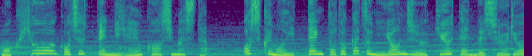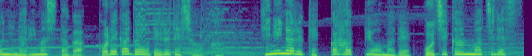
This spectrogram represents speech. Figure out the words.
目標を50点に変更しました。惜しくも1点届かずに49点で終了になりましたが、これがどう出るでしょうか。気になる結果発表まで5時間待ちです。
